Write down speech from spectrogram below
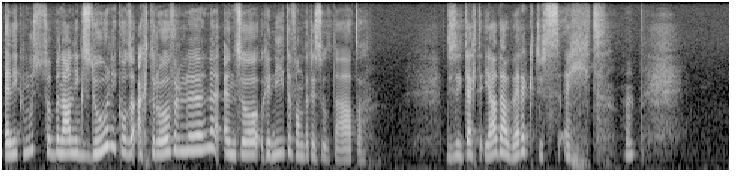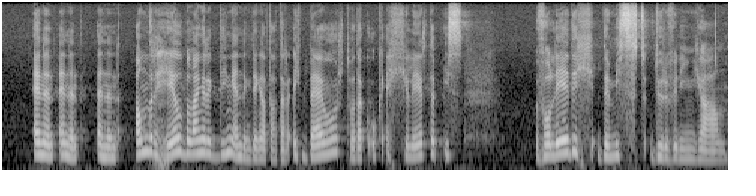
En ik moest zo bijna niks doen. Ik kon ze achteroverleunen en zo genieten van de resultaten. Dus ik dacht, ja, dat werkt dus echt. En een, en een, en een ander heel belangrijk ding, en ik denk dat dat daar echt bij hoort, wat ik ook echt geleerd heb, is volledig de mist durven ingaan.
